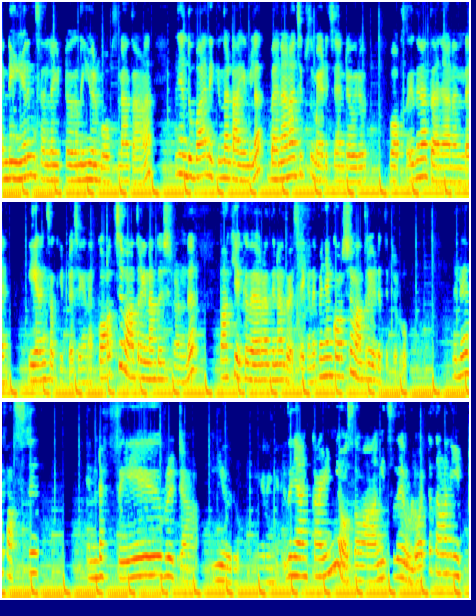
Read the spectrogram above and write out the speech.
എന്റെ ഇയറിങ്സ് എല്ലാം ഇട്ട് വെക്കുന്ന ഈ ഒരു ബോക്സിനകത്താണ് ഞാൻ ദുബായ് നിൽക്കുന്ന ടൈമിൽ ബനാന ചിപ്സ് മേടിച്ച എന്റെ ഒരു ബോക്സ് ഇതിനകത്താണ് ഞാൻ എന്റെ ഇയറിങ്സ് ഒക്കെ ഇട്ട് വെച്ചേക്കുന്നത്. കുറച്ച് മാത്രം ഇതിനകത്ത് വെച്ചിട്ടുണ്ട്. ബാക്കിയൊക്കെ വേറെ അതിനകത്ത് വെച്ചേക്കുന്നത്. ഇപ്പം ഞാൻ കുറച്ച് മാത്രമേ എടുത്തിട്ടുള്ളൂ. ഇതിൽ ഫസ്റ്റ് എന്റെ ഫേവറേറ്റ് ആണ് ഈ ഒരു ഇയറിങ് ഇത് ഞാൻ കഴിഞ്ഞ ദിവസം വാങ്ങിച്ചതേ ഉള്ളൂ. ഒറ്റ തവണ ഞാൻ ഇട്ട്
